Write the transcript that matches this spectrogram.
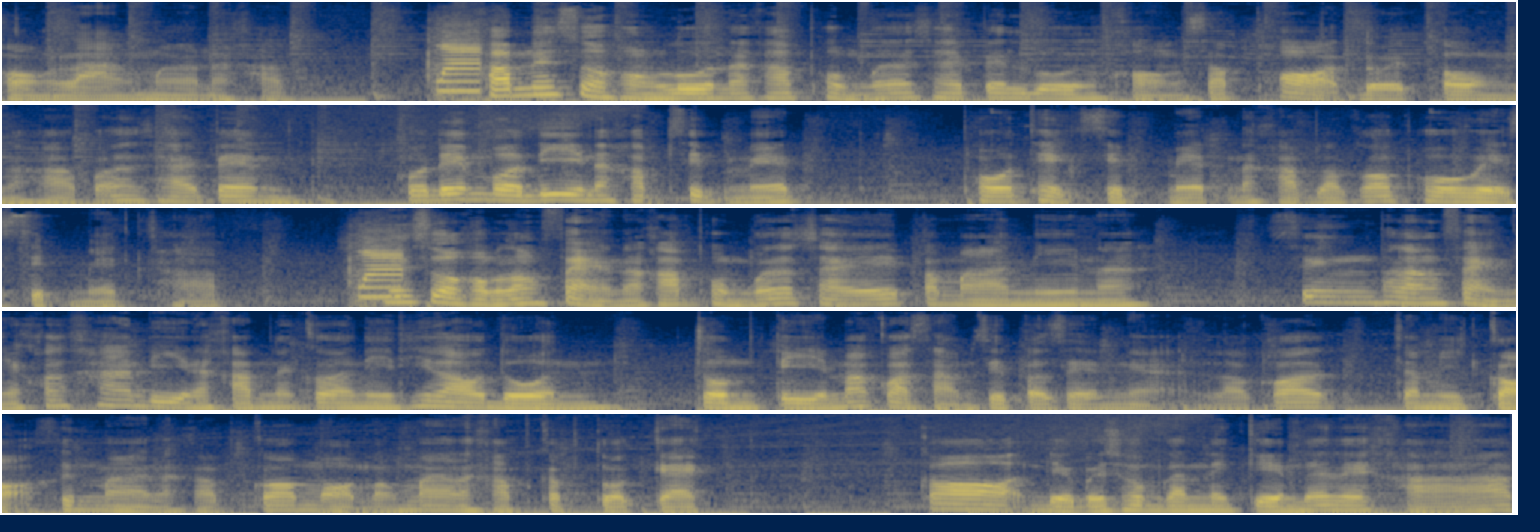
ของล้างมานะครับครับในส่วนของรูนนะครับ ผมก็จะใช้เป็นรูนของ Support โดยตรงนะครับ ก็จะใช้เป็น Golden Body นะครับ 10 เม็ด Protect 10 เม็ดนะครับ แล้วก็ p r o v a t 10 เม็ดครับ ในส่วนของพลังแฝงนะครับ ผมก็จะใช้ประมาณนี้นะ ซึ่งพลังแฝงเนี่ยค่อนข้างดีนะครับ ในกรณีที่เราโดน จมตีมากกว่า 30%เนี่ยเราก็จะมีเกาะขึ้นมานะครับ ก็เหมาะมากๆนะครับกับตัวแก๊ก ก็เดี๋ยวไปชมกันในเกมได้เลยครับ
